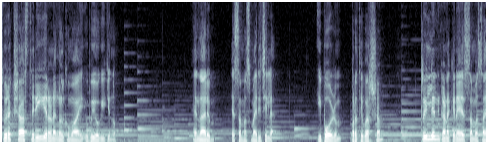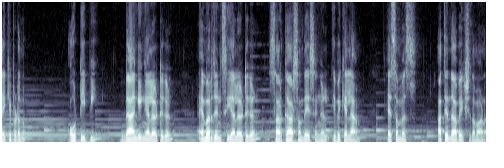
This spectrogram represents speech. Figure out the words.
സുരക്ഷാ സ്ഥിരീകരണങ്ങൾക്കുമായി ഉപയോഗിക്കുന്നു. എന്നാലും എസ് എം എസ് മരിച്ചില്ല. ഇപ്പോഴും പ്രതിവർഷം ട്രില്യൺ കണക്കിന് എസ് എം എസ് അയക്കപ്പെടുന്നു. ഒ ടി പി ബാങ്കിംഗ് അലേർട്ടുകൾ എമർജൻസി അലേർട്ടുകൾ സർക്കാർ സന്ദേശങ്ങൾ ഇവയ്ക്കെല്ലാം എസ് എം എസ് അത്യന്താപേക്ഷിതമാണ്.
